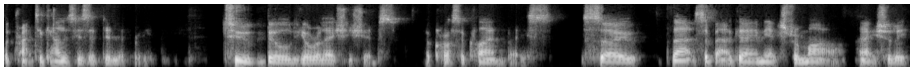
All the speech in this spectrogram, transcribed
the practicalities of delivery, to build your relationships across a client base. So that's about going the extra mile, actually,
